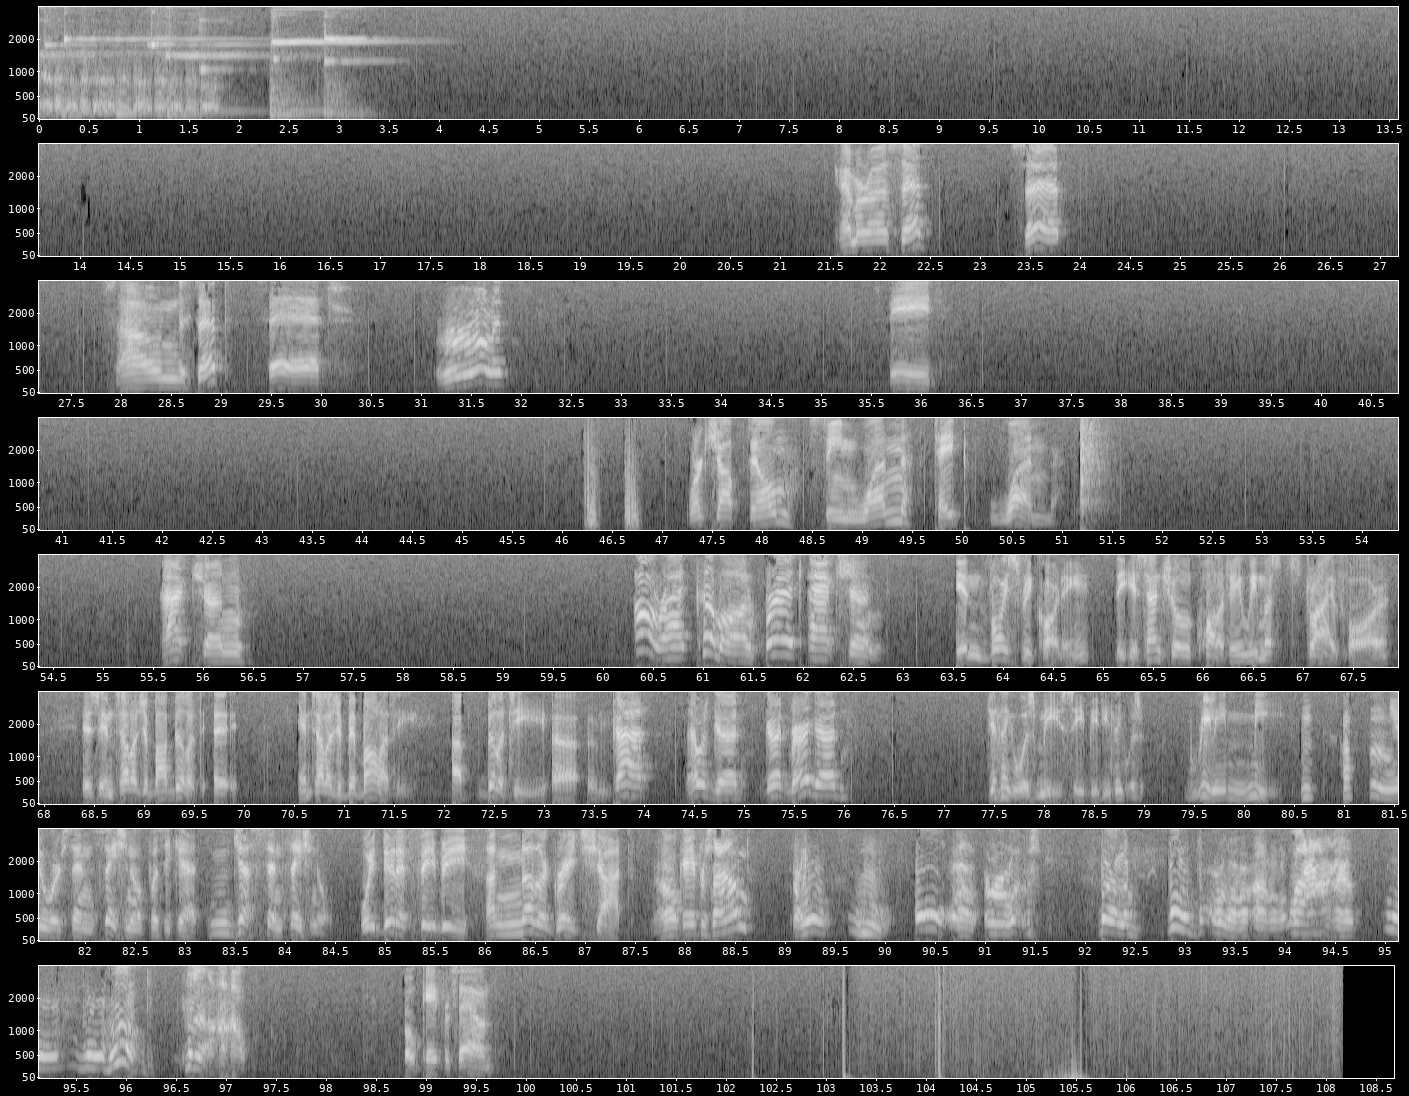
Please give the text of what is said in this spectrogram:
Camera set. Set. Sound set. Set. Roll it. Speed. Workshop film, scene one, take one. Action. All right, come on, Frank. Action. In voice recording, the essential quality we must strive for is intelligibility. Uh, intelligibility. Ability. Uh, um, Cut. That was good. Good, very good. do you think it was me, CB? Do you think it was really me? Hmm? Huh? Hmm, you were sensational, Pussycat. Hmm, Just sensational. We did it, CB. Another great shot. Okay for sound? Okay for sound.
